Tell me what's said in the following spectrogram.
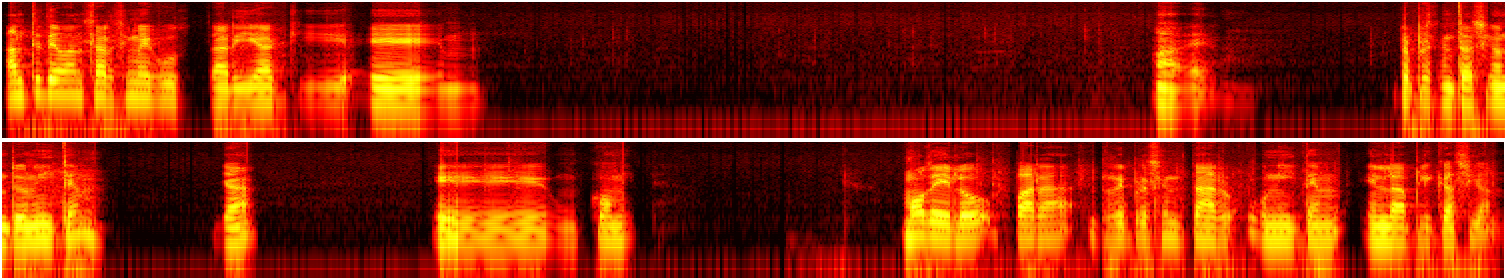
Antes de avanzar, si me gustaría aquí eh, a ver representación de un ítem ya eh, un commit modelo para representar un ítem en la aplicación.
